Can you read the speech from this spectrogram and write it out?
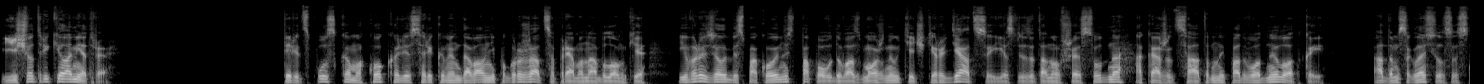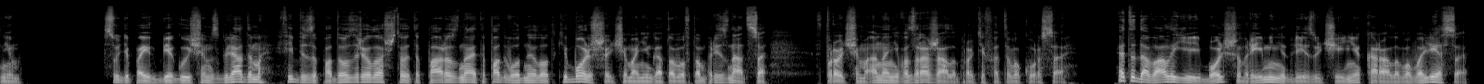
«Еще три километра». Перед спуском Коколес рекомендовал не погружаться прямо на обломки и выразил беспокойность по поводу возможной утечки радиации, если затонувшее судно окажется атомной подводной лодкой. Адам согласился с ним. Судя по их бегающим взглядам, Фиби заподозрила, что эта пара знает о подводной лодке больше, чем они готовы в том признаться — Впрочем, она не возражала против этого курса. Это давало ей больше времени для изучения кораллового леса.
